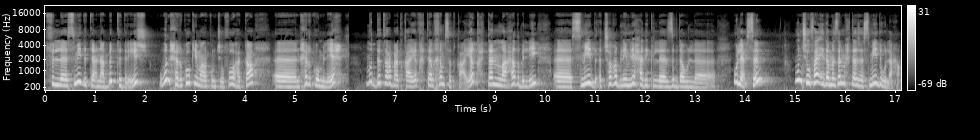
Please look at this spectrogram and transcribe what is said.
في السميد تاعنا بالتدريج. ونحركو كيما راكم تشوفوا هكا آه نحركو مليح. مدة ربع دقائق حتى لخمس دقائق حتى نلاحظ باللي آه سميد تشرب لي مليح هذيك الزبدة والعسل. ونشوفها إذا مازال محتاجة سميد ولا ها.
